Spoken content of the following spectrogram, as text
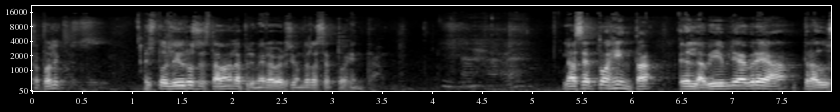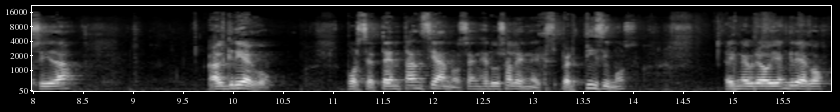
católicos. Estos libros estaban en la primera versión de la Septuaginta. La Septuaginta es la Biblia hebrea traducida al griego por 70 ancianos en Jerusalén, expertísimos en hebreo y en griego,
